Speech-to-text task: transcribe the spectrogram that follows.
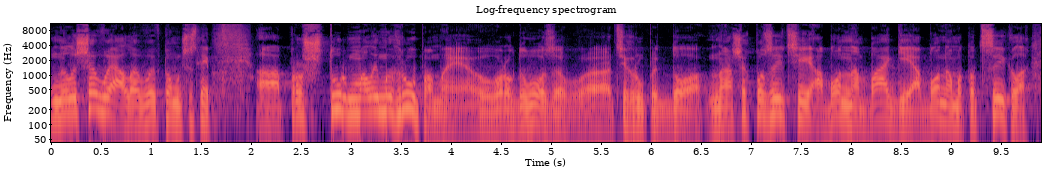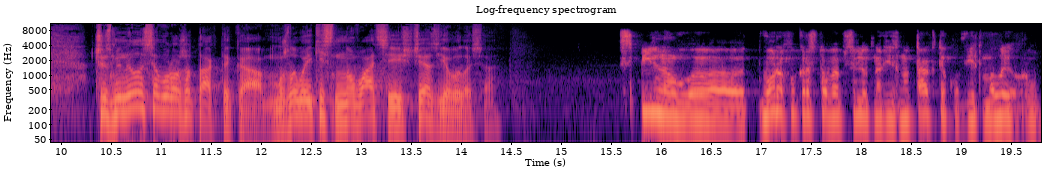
не лише ви, але ви в тому числі про штурм малими групами. Ворог довозив ці групи до наших позицій або на багі, або на мотоциклах. Чи змінилася ворожа тактика? Можливо, якісь новації ще з'явилися? Спільно е, ворог використовує абсолютно різну тактику від малих груп,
